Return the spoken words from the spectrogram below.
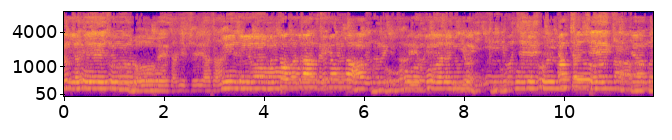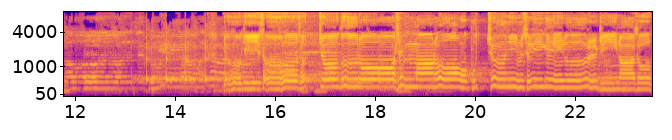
영전시중으로 147야산 인신원성무당 최정각 여기서 서쪽으로 십만억 부처님 세계를 지나서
